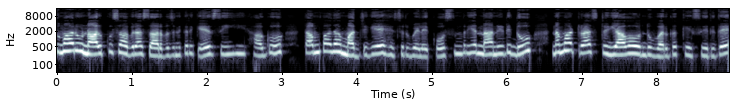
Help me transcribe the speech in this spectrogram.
ಸುಮಾರು ನಾಲ್ಕು ಸಾವಿರ ಸಾರ್ವಜನಿಕರಿಗೆ ಸಿಹಿ ಹಾಗೂ ತಂಪಾದ ಮಜ್ಜಿಗೆ ಹೆಸರುಬೇಳೆ ಕೋಸಂಬರಿಯನ್ನ ನೀಡಿದ್ದು, ನಮ್ಮ ಟ್ರಸ್ಟ್ ಯಾವ ಒಂದು ವರ್ಗಕ್ಕೆ ಸೇರಿದೆ,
